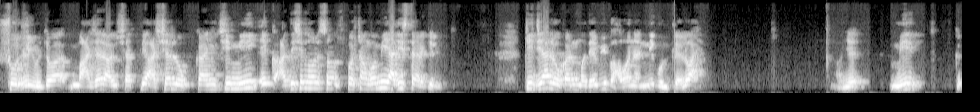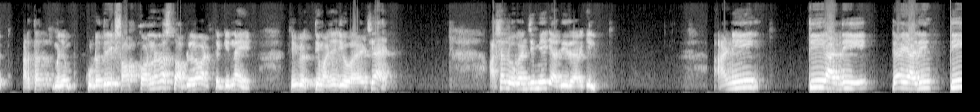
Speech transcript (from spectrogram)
शोधली. म्हणजे किंवा माझ्या आयुष्यातली अशा लोकांची मी एक अतिशय तुम्हाला स्पष्ट सांगू मी यादीच तयार केली की ज्या लोकांमध्ये मी भावनांनी गुंतलेलो आहे. म्हणजे मी अर्थात म्हणजे कुठंतरी एक सॉफ्ट कॉर्नर असतो. आपल्याला वाटतं की नाही ही व्यक्ती माझ्या जिव्हाळ्याची आहे. अशा लोकांची मी एक यादी तयार केली. आणि ती यादी त्या यादीत ती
